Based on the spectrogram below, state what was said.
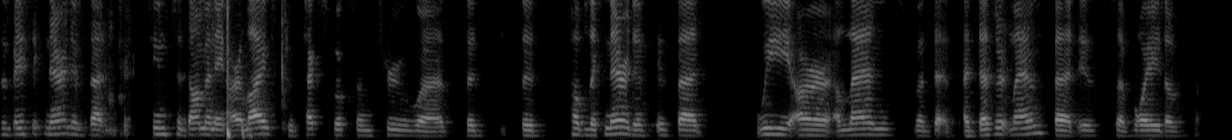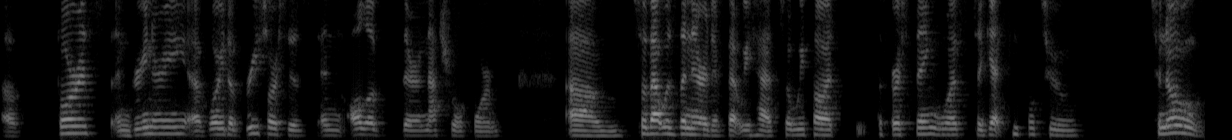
the basic narrative that seemed to dominate our lives through textbooks and through uh, the the public narrative is that we are a land, a desert land that is void of, of forests and greenery, void of resources in all of their natural forms. Um, so that was the narrative that we had. So we thought the first thing was to get people to to know,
